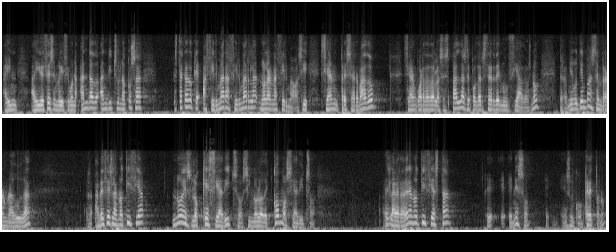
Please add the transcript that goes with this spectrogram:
Hay, veces uno dice, bueno, han, dado, han dicho una cosa, está claro que afirmar, afirmarla, no la han afirmado. Así se han preservado, se han guardado las espaldas de poder ser denunciados, ¿no? Pero al mismo tiempo han sembrado una duda. A veces la noticia no es lo que se ha dicho, sino lo de cómo se ha dicho. La verdadera noticia está eh, en eso, en eso en concreto, ¿no?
